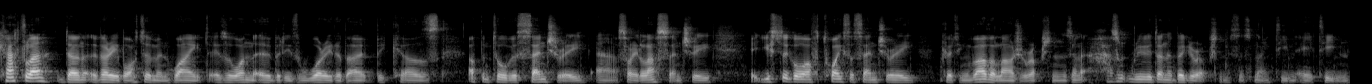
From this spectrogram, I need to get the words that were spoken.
Katla, down at the very bottom in white, is the one that everybody's worried about because up until this century, uh, sorry, last century, it used to go off twice a century, creating rather large eruptions, and it hasn't really done a big eruption since 1918.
